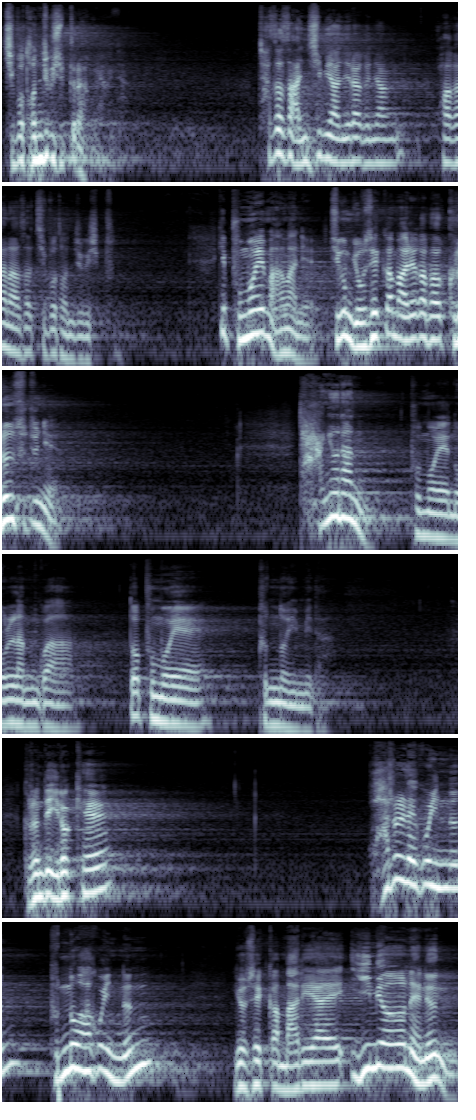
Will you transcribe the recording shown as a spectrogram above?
집어 던지고 싶더라고요. 그냥. 찾아서 안심이 아니라 그냥 화가 나서 집어 던지고 싶은. 이게 부모의 마음 아니에요. 지금 요셉과 마리아가 바로 그런 수준이에요. 당연한 부모의 놀람과 또 부모의 분노입니다. 그런데 이렇게 화를 내고 있는, 분노하고 있는 요셉과 마리아의 이면에는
